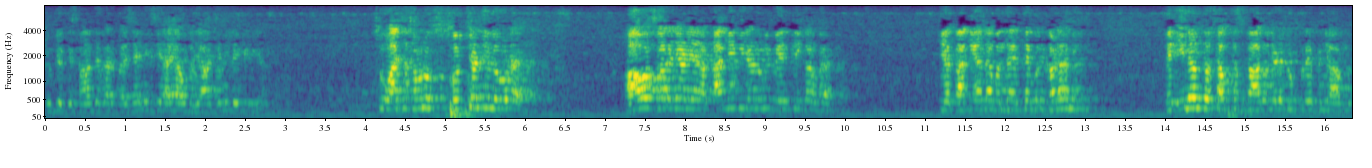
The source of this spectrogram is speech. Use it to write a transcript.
ਕਿਉਂਕਿ ਕਿਸਾਨ ਦੇ ਘਰ ਪੈਸੇ ਨਹੀਂ ਸੀ ਆਇਆ, ਉਹ ਬਾਜ਼ਾਰ 'ਚ ਨਹੀਂ ਲੈ ਕੇ ਗਿਆ। ਸੋ ਅੱਜ ਤੁਹਾਨੂੰ ਸੋਚਣ ਦੀ ਲੋੜ ਹੈ। ਆਓ ਸਾਰੇ ਜਣੇ, ਅਕਾਲੀ ਵੀਰਾਂ ਨੂੰ ਵੀ ਬੇਨਤੀ ਕਰਦਾ ਕਿ ਅਕਾਲੀਆਂ ਦਾ ਬੰਦਾ ਇੱਥੇ ਕੋਈ ਖੜਾ ਨਹੀਂ। ਤੇ ਇਹਨਾਂ ਨੂੰ ਤਾਂ ਸਬਕ ਸਿਖਾ ਦਿਓ ਜਿਹੜੇ ਲੁੱਟ ਰਹੇ ਪੰਜਾਬ ਨੂੰ।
